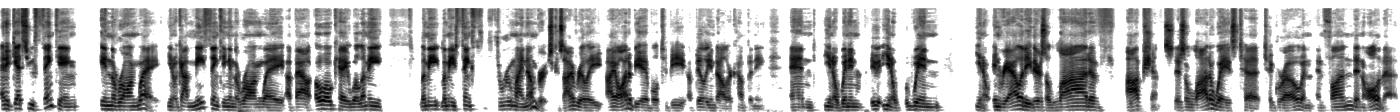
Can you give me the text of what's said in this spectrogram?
And it gets you thinking in the wrong way. You know, got me thinking in the wrong way about, oh, okay, well, let me, let me, let me think through my numbers because I really, I ought to be able to be a billion dollar company. And, you know, when in, you know, when, you know, in reality, there's a lot of options. There's a lot of ways to, to grow and, and fund and all of that.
